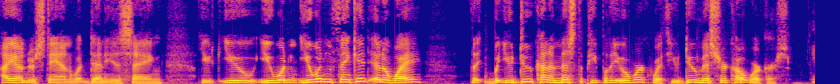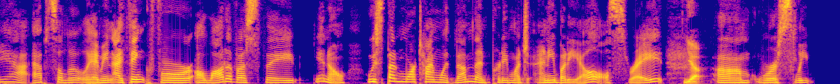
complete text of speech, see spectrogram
I understand what Denny is saying. You, you, you wouldn't, you wouldn't think it in a way. That, but you do kind of miss the people that you work with. You do miss your coworkers. Yeah, absolutely. I mean, I think for a lot of us, they, you know, we spend more time with them than pretty much anybody else, right? Yeah. Um, we're asleep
